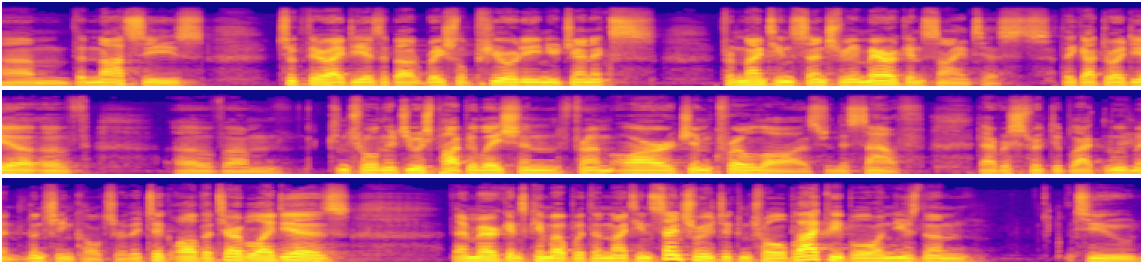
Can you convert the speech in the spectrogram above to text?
Um, the Nazis took their ideas about racial purity and eugenics from 19th century American scientists. They got their idea of, of um, controlling the Jewish population from our Jim Crow laws from the South that restricted black movement, lynching culture. They took all the terrible ideas that Americans came up with in the 19th century to control black people and used them to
